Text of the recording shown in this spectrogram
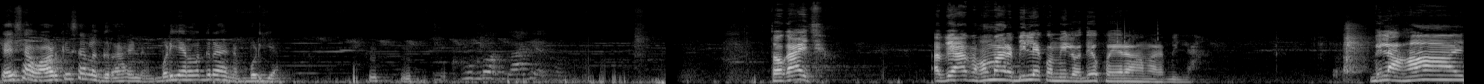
कैसा वाड़ कैसा लग रहा है ना बढ़िया लग रहा है ना बढ़िया तो गाइज अभी आप हमारे बिल्ले को मिलो देखो ये रहा हमारा बिल्ला बिल्ला हाय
